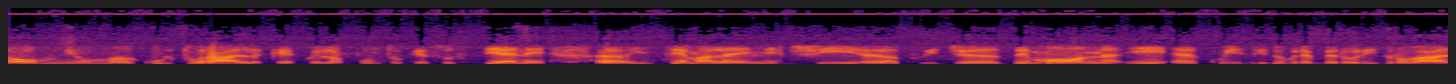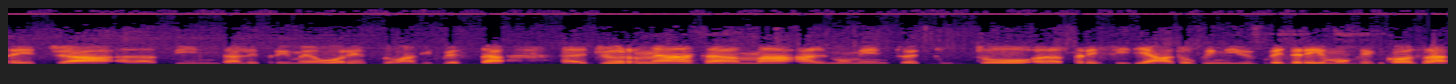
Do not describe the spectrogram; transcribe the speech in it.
Omnium Cultural, che è quella appunto che sostiene insieme all'ANC uh, Puigdemont e qui si dovrebbero ritrovare già fin dalle prime ore insomma, di questa giornata, ma al momento è tutto presidiato, quindi vedremo che cosa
